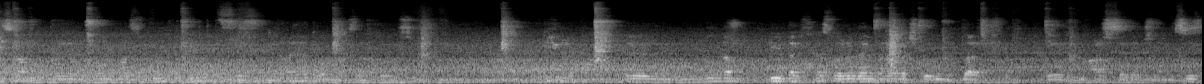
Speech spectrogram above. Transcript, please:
insan e, olmaz, mutsuz bir hayat olmaz daha doğrusu. Bir, e, bundan bir dakika sonra ben daha başka umutlar e, hissedebilirim. Siz,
